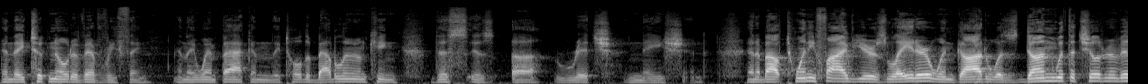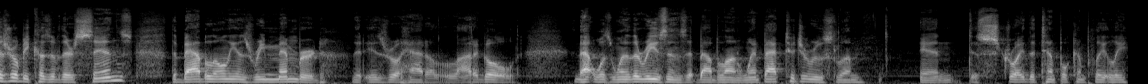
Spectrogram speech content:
And they took note of everything. And they went back and they told the Babylonian king, This is a rich nation. And about 25 years later, when God was done with the children of Israel because of their sins, the Babylonians remembered that Israel had a lot of gold. And that was one of the reasons that Babylon went back to Jerusalem and destroyed the temple completely,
